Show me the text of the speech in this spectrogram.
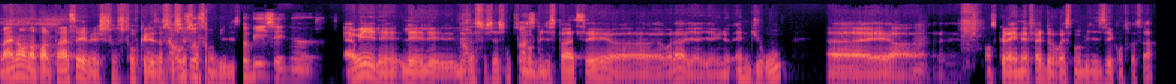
Bah non, on n'en parle pas assez, mais je, je trouve que les associations se mobilisent. C'est une. euh, Ah oui, les, les, les, les Non, associations ne se mobilisent pas assez. euh, voilà, il y, a- il y a une haine du roux. euh, et euh, je pense que la NFL devrait se mobiliser contre ça.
